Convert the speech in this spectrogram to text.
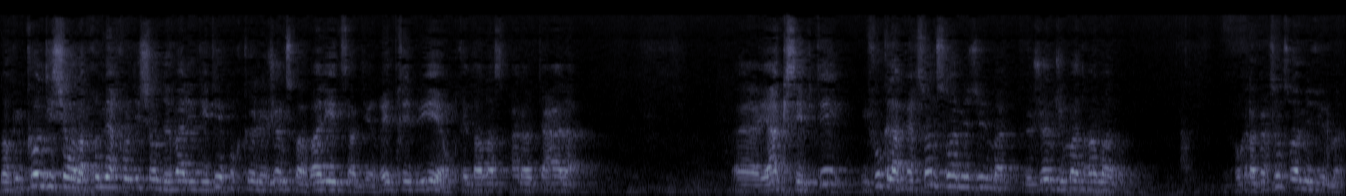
Donc une condition, la première condition de validité pour que le jeûne soit valide, c'est-à-dire rétribué auprès d'Allah subhanahu wa ta'ala euh, et accepté, il faut que la personne soit musulmane, le jeûne du mois de Ramadan. Il faut que la personne soit musulmane.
